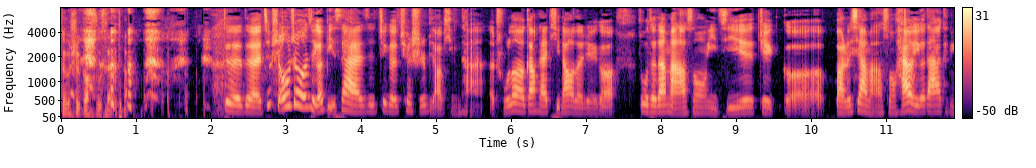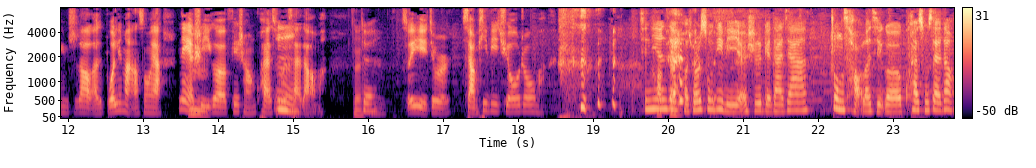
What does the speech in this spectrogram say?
都是高速赛道。对对对，就是欧洲有几个比赛，这个确实比较平坦。除了刚才提到的这个鹿特丹马拉松以及这个瓦伦西亚马拉松，还有一个大家肯定知道了，柏林马拉松呀，那也是一个非常快速的赛道嘛。对，所以就是想 PB 去欧洲嘛。今天在跑圈速递里也是给大家种草了几个快速赛道，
